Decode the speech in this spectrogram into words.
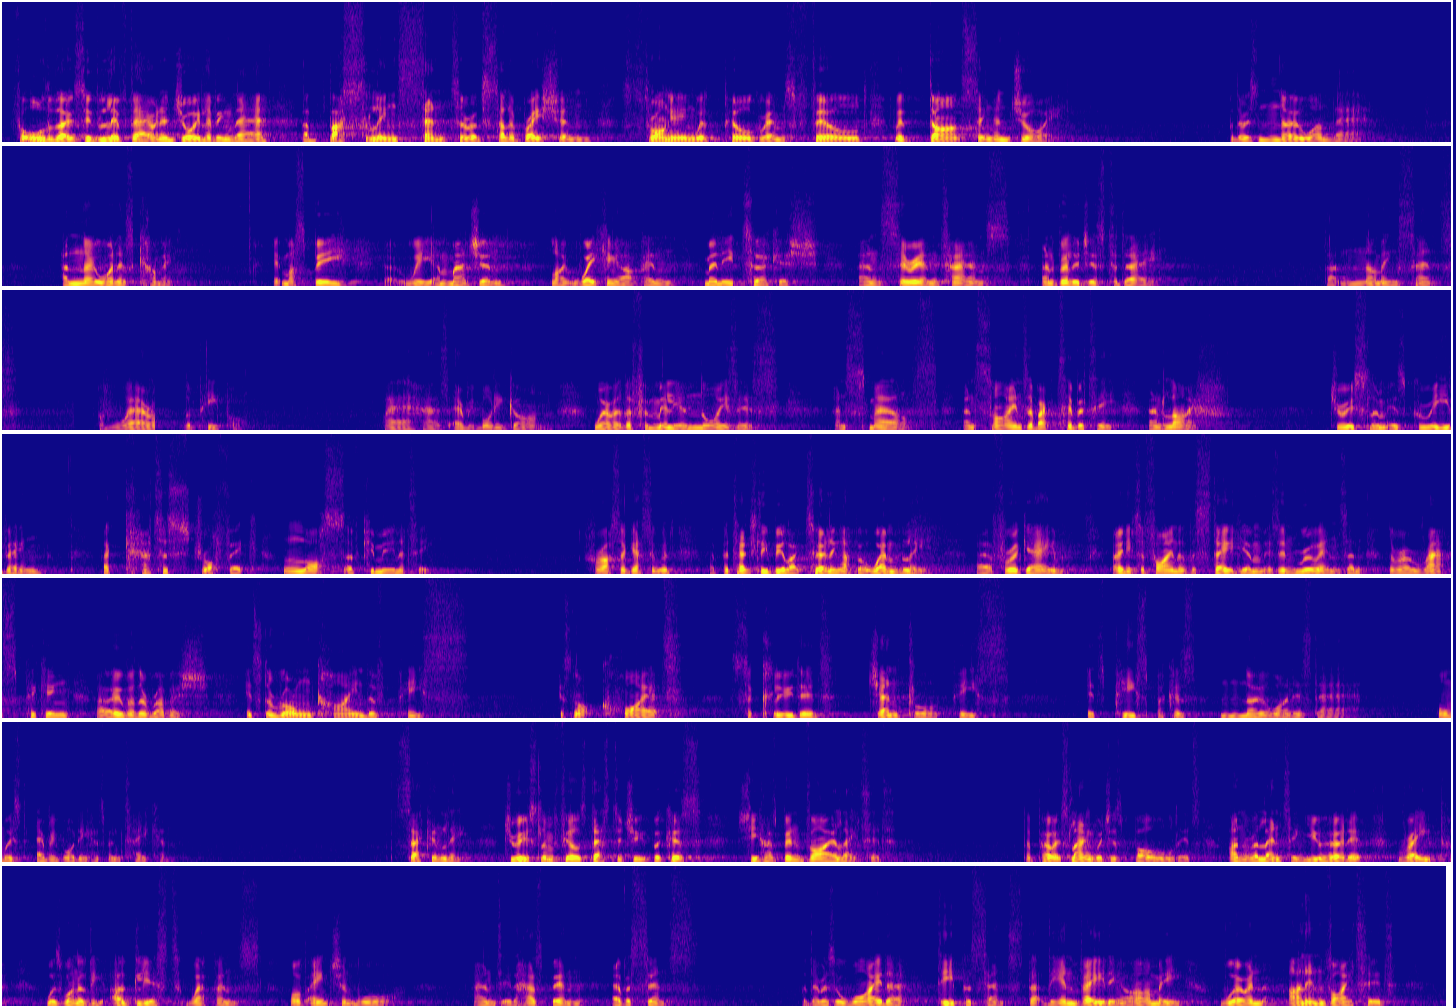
for all of those who've lived there and enjoyed living there, a bustling center of celebration, thronging with pilgrims, filled with dancing and joy. But there is no one there, and no one is coming. It must be, uh, we imagine, like waking up in many Turkish and Syrian towns and villages today. That numbing sense of where are the people? Where has everybody gone? Where are the familiar noises and smells and signs of activity and life? Jerusalem is grieving a catastrophic loss of community. For us, I guess it would potentially be like turning up at Wembley uh, for a game, only to find that the stadium is in ruins and there are rats picking uh, over the rubbish. It's the wrong kind of peace. It's not quiet, secluded, gentle peace. It's peace because no one is there. Almost everybody has been taken. Secondly, Jerusalem feels destitute because she has been violated. The poet's language is bold, it's unrelenting. You heard it. Rape was one of the ugliest weapons of ancient war, and it has been ever since. But there is a wider, deeper sense that the invading army were an uninvited,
